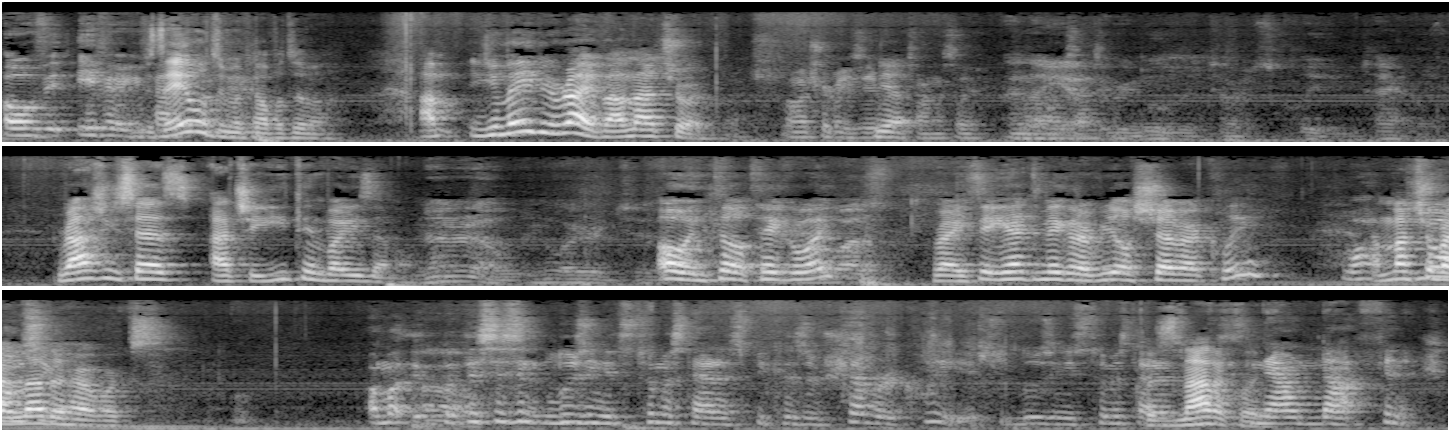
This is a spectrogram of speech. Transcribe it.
Oh, if it, if it, If it's able to make a couple Um, you may be right, but I'm not sure. I'm not sure it makes a Yeah. difference, honestly. And No, then you have to exactly. remove the Torah's cleat entirely. Rashi says, "Achayitin vayizam." No, no, no. In order to. Oh, until take away? Right, so you had to make it a real shever kli. Why- I'm not sure no, by leather saying- how it works. I'm not- Oh. But this isn't losing its tumah status because of Shever Kli. It's losing its tumah status it's not a because kli. it's now not finished.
